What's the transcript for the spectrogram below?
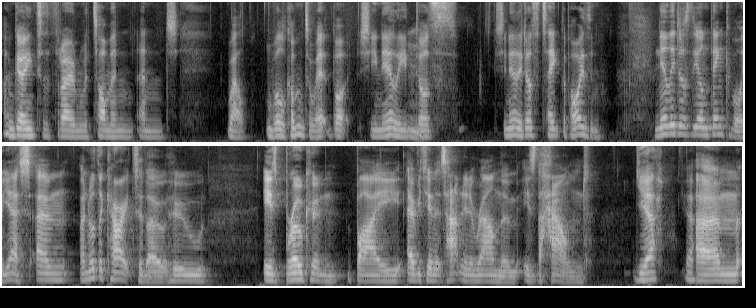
I'm going to the throne with Tommen, and and well, we'll come to it. But she nearly Hmm. does. She nearly does take the poison. Nearly does the unthinkable, yes. Um, another character, though, who is broken by everything that's happening around them is the Hound. Yeah, yeah. Um,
